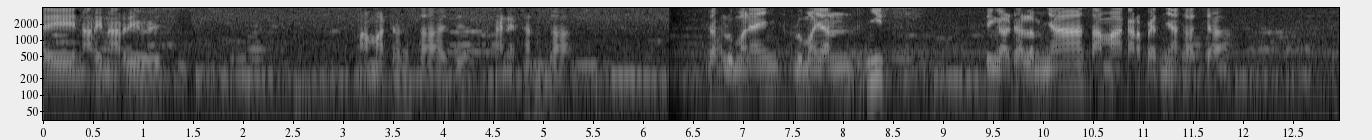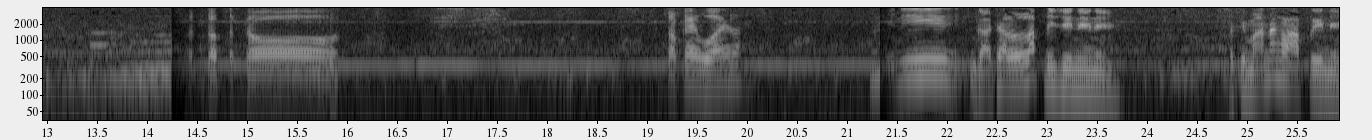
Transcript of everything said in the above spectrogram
mulai nari-nari wes mama dansa itu ya nenek dansa. Udah lumayan lumayan nyis. Tinggal dalamnya sama karpetnya saja. Sedot-sedot. Oke wae lah. Ini nggak ada lap di sini nih. Bagaimana ngelap ini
